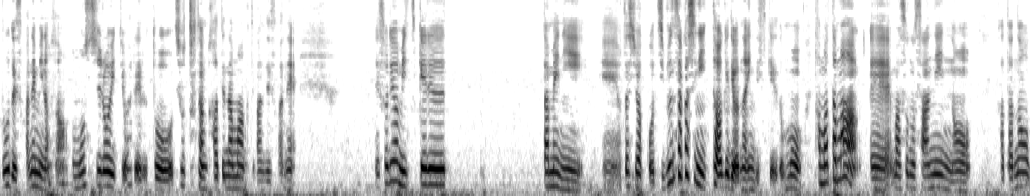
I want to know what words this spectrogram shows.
ー、どうですかね、皆さん。面白いって言われると、ちょっとなんかハテナマークって感じですかね。でそれを見つけるために、えー私はこう自分探しに行ったわけではないんですけれども、たまたま、えーまあ、その3人の方の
